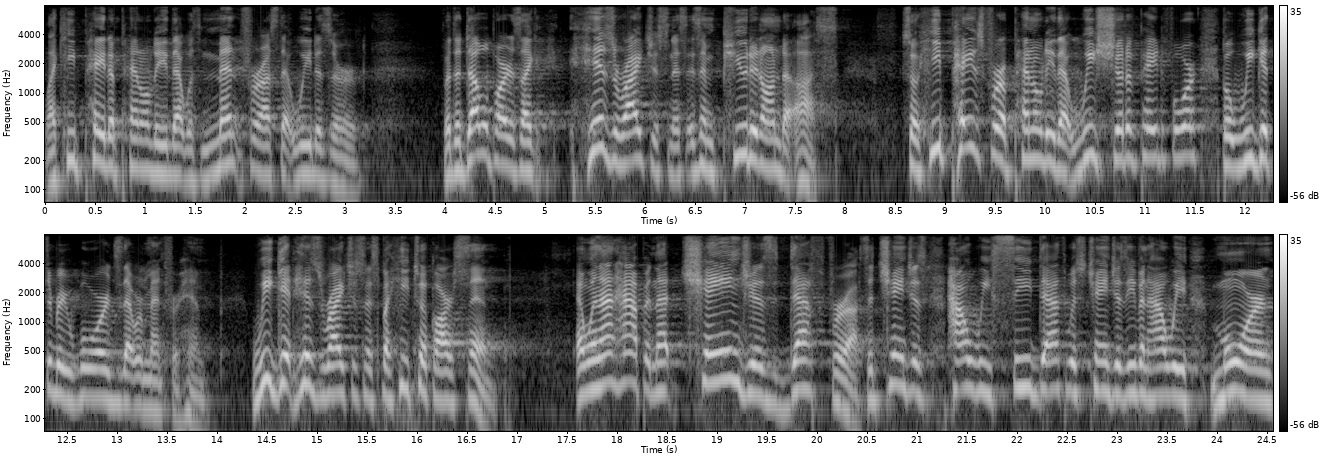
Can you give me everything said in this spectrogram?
Like he paid a penalty that was meant for us that we deserved. But the double part is like his righteousness is imputed onto us. So he pays for a penalty that we should have paid for, but we get the rewards that were meant for him. We get his righteousness, but he took our sin. And when that happened, that changes death for us. It changes how we see death, which changes even how we mourn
